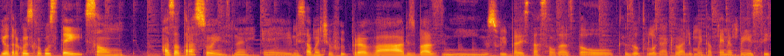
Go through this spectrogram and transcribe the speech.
E outra coisa que eu gostei são as atrações, né? É, inicialmente eu fui para vários barzinhos, fui para a Estação das Docas, outro lugar que vale muito a pena conhecer.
